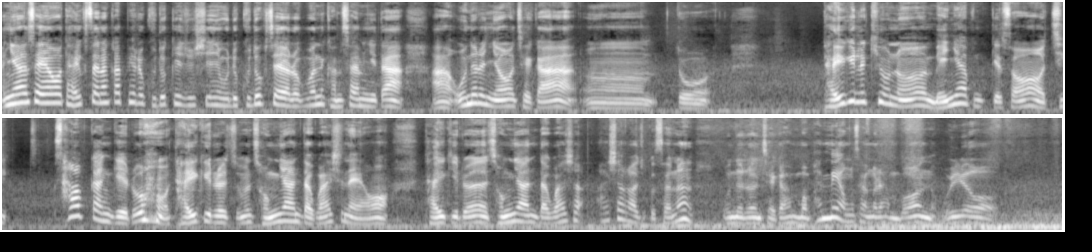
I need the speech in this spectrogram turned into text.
안녕하세요. 다육사랑 카페를 구독해주신 우리 구독자 여러분 감사합니다. 아, 오늘은요, 제가, 음, 또, 다육이를 키우는 매니아 분께서 지- 사업 관계로 다육이를 좀 정리한다고 하시네요. 다육이를 정리한다고 하셔, 하셔가지고서는 오늘은 제가 한번 판매 영상을 한번 올려,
